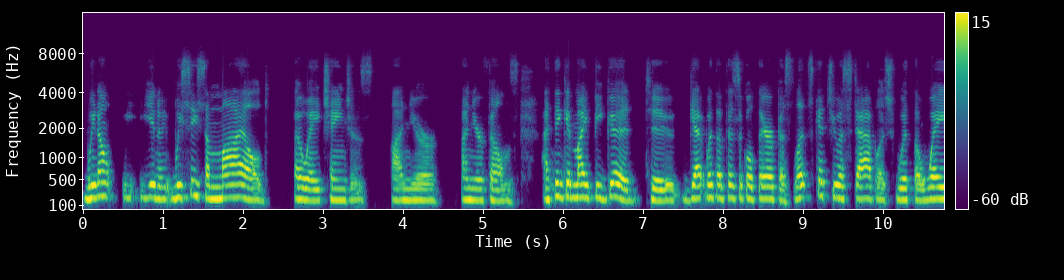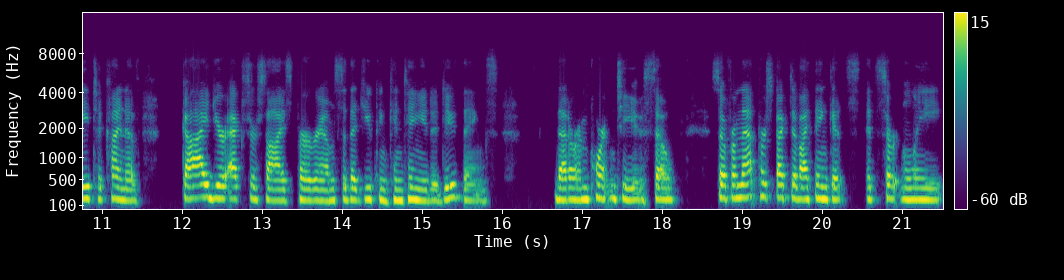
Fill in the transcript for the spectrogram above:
we don't, you know, we see some mild OA changes on your on your films. I think it might be good to get with a physical therapist. Let's get you established with a way to kind of guide your exercise program so that you can continue to do things that are important to you. So so from that perspective, I think it's it's certainly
